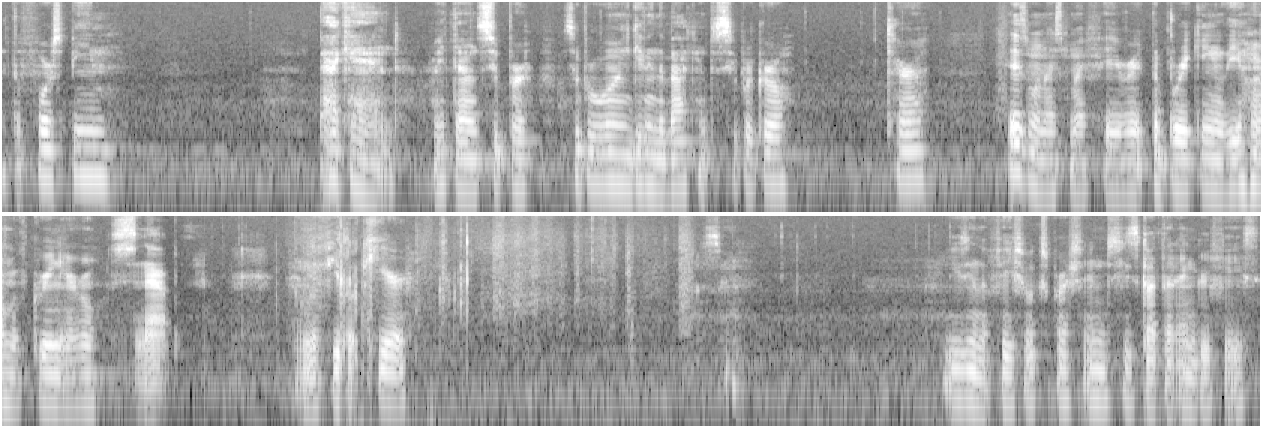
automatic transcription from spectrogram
with the Force Beam. Backhand right there on Super Superwoman giving the backhand to Supergirl. Kara. This one is my favorite. The breaking of the arm of Green Arrow. Snap. And if you look here, using the facial expression. She's got that angry face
